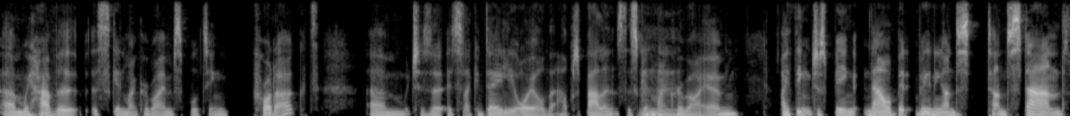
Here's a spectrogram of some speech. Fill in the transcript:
Um, we have a, a skin microbiome supporting product um, which is a it's like a daily oil that helps balance the skin Mhm. microbiome i think just being now a bit beginning under, to understand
